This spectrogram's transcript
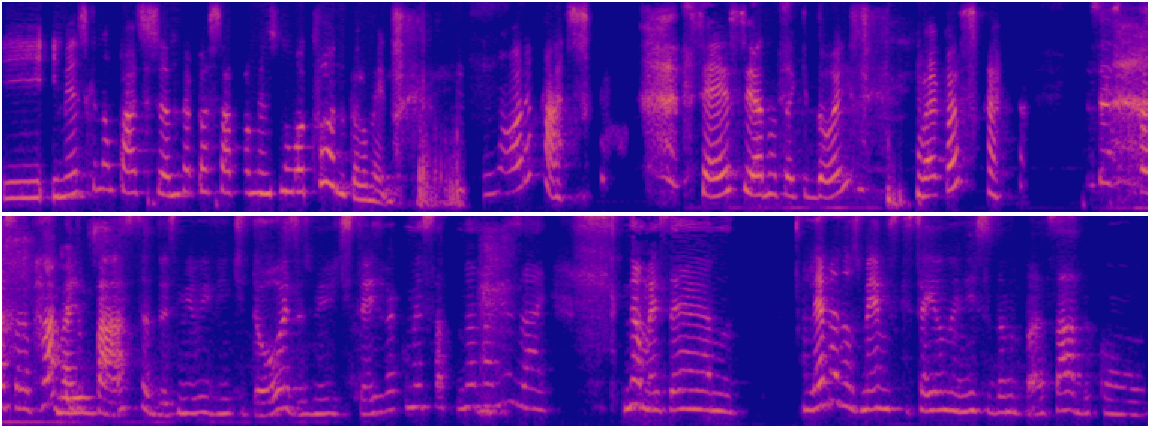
E, e mesmo que não passe esse ano, vai passar pelo menos no outro ano, pelo menos. Uma hora passa. Se é esse ano, daqui dois, vai passar. Mas que passa rápido, mas... passa, 2022, 2023 vai começar a normalizar. Não, mas é. Lembra dos memes que saiu no início do ano passado com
